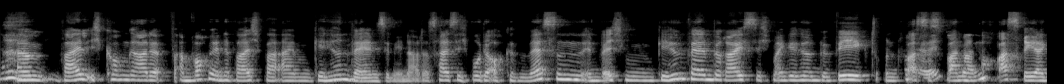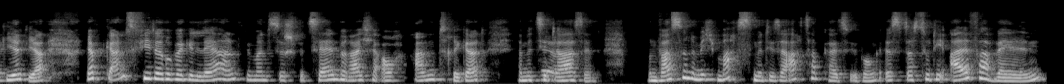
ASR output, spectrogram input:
ähm, weil ich komme gerade, am Wochenende war ich bei einem Gehirnwellenseminar. Das heißt, ich wurde auch gemessen, in welchem Gehirnwellenbereich sich mein Gehirn bewegt und was okay, es wann auf was reagiert. Ja, ich habe ganz viel darüber gelernt, wie man diese speziellen Bereiche auch antriggert, damit sie ja. da sind. Und was du nämlich machst mit dieser Achtsamkeitsübung, ist, dass du die Alpha-Wellen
